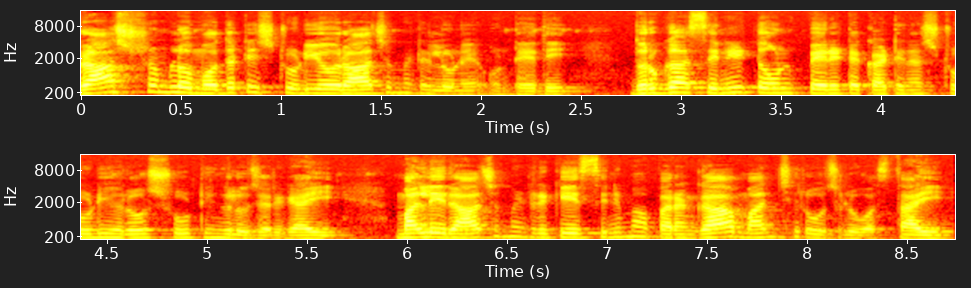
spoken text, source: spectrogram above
రాష్ట్రంలో మొదటి స్టూడియో రాజమండ్రిలోనే ఉండేది. దుర్గా సినీ టౌన్ పేరిట కట్టిన స్టూడియోలో షూటింగులు జరిగాయి. మళ్ళీ రాజమండ్రికి సినిమా పరంగా మంచి రోజులు వస్తాయి.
